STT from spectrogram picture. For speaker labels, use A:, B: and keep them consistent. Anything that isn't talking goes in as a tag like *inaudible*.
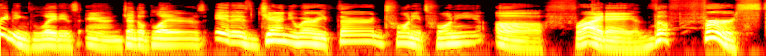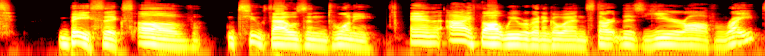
A: Greetings, ladies and gentle players. It is January 3rd, 2020, uh, Friday, the first basics of 2020. And I thought we were going to go ahead and start this year off right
